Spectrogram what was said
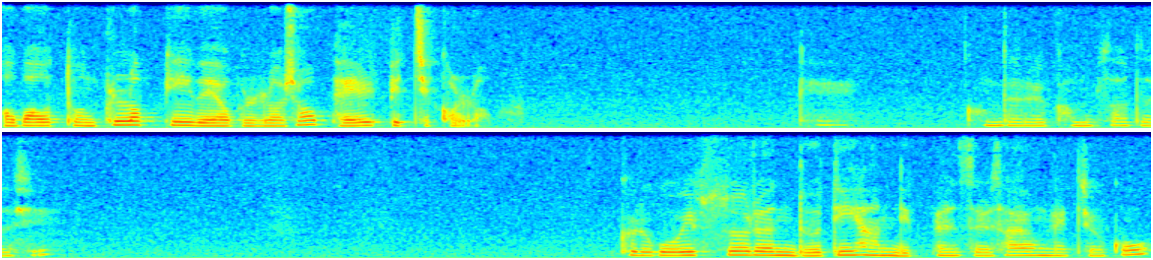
어바웃톤 플러피 웨어 블러셔 베일 피치 컬러. 이렇게 광대를 감싸듯이 그리고 입술은 누디한 립 펜슬 사용해주고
